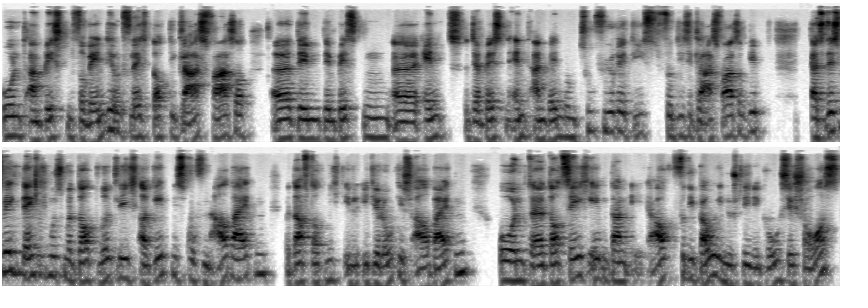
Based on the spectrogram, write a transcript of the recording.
und am besten verwende und vielleicht dort die Glasfaser äh, dem, dem besten, äh, End, der besten Endanwendung zuführe, die es für diese Glasfaser gibt. Also deswegen denke ich, muss man dort wirklich ergebnisoffen arbeiten. Man darf dort nicht ideologisch arbeiten. Und äh, dort sehe ich eben dann auch für die Bauindustrie eine große Chance.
